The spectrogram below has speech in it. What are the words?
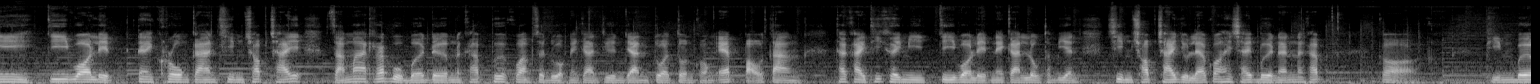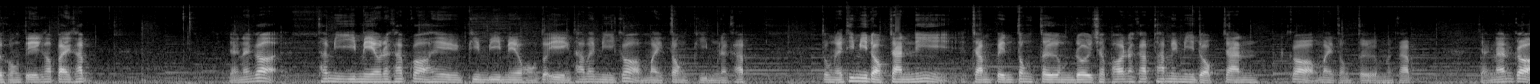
G Wallet ในโครงการชิมช็อปใช้ สามารถระบุเบอร์เดิมนะครับ เพื่อความสะดวกในการยืนยันตัวตนของแอปเป๋าตังค์ถ้าใครที่เคยมี G Wallet ในการลงทะเบียนชิมช็อปใช้อยู่แล้วก็ให้ใช้เบอร์นั้นนะครับ ก็พิมพ์เบอร์ของตัวเองเข้าไปครับ จากนั้นก็ ถ้ามีอีเมลนะครับก็ให้พิมพ์อีเมลของตัวเอง ถ้าไม่มีก็ไม่ต้องพิมพ์นะครับ ตรงไหนที่มีดอกจันนี่จำเป็นต้องเติมโดยเฉพาะนะครับ ถ้าไม่มีดอกจันก็ไม่ต้องเติมนะครับ จากนั้นก็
